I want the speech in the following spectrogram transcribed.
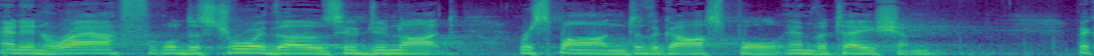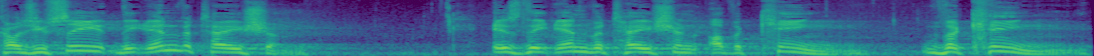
and in wrath will destroy those who do not respond to the gospel invitation. Because you see, the invitation is the invitation of a king, the king.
